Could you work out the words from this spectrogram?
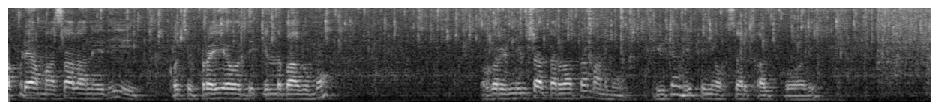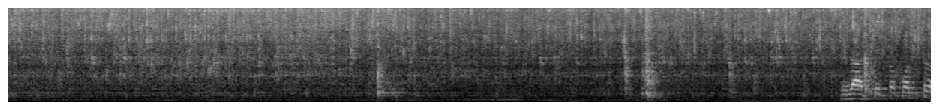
అప్పుడే ఆ మసాలా అనేది కొంచెం ఫ్రై అవుద్ది కింద భాగము. ఒక రెండు నిమిషాల తర్వాత మనము వీటన్నిటిని ఒకసారి కలుపుకోవాలి. ఇలా తిప్పుకుంటూ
